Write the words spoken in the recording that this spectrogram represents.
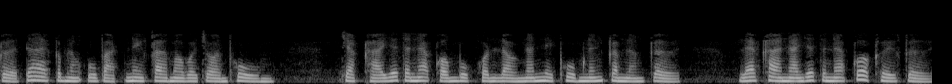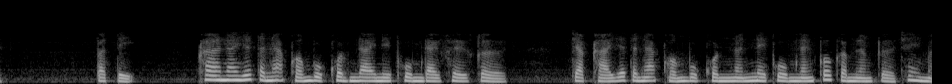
เกิดได้กำลังอุบัติในกามาวจรภูมิจักขายตนะของบุคคลเหล่านั้นในภูมินั้นกำลังเกิด และคานายตนะก็เคยเกิด ปฏิคานายตนะของบุคคลใดในภูมิใดเคยเกิดจากขายตนะของบุคคลนั้นในภูมินั้นก็กำลังเกิดใช่ไหม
